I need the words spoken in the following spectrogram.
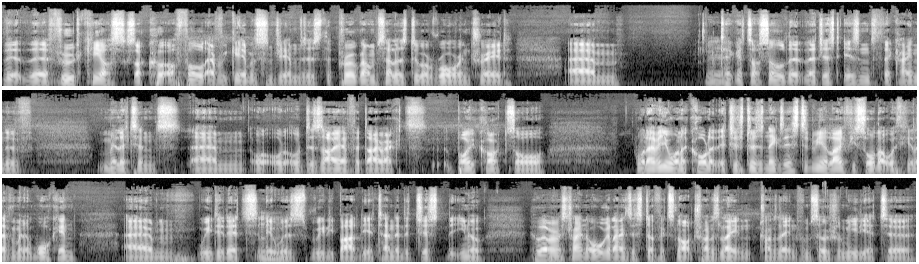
the the food kiosks are cut off full every game at St James's. The program sellers do a roaring trade. Um. Tickets are sold. There just isn't the kind of militant um, or, or, or desire for direct boycotts or whatever you want to call it. It just doesn't exist in real life. You saw that with the 11 minute walk in. Um, we did it. It Mhm. was really badly attended. It just, you know, whoever is trying to organise this stuff, it's not translating translating from social media to,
